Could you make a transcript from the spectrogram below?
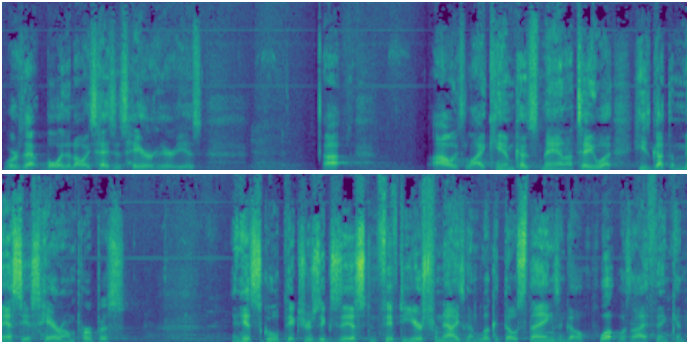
Where's that boy that always has his hair? There he is. Uh, I always like him because, man, I'll tell you what, he's got the messiest hair on purpose. And his school pictures exist, and 50 years from now, he's going to look at those things and go, What was I thinking?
